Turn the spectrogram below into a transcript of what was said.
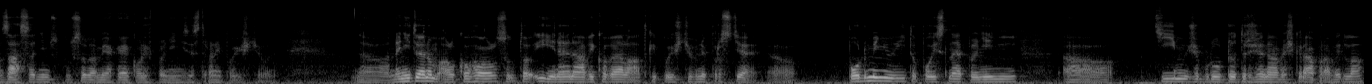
zásadním způsobem jakékoliv plnění ze strany pojišťovny. Není to jenom alkohol, jsou to i jiné návykové látky. Pojišťovny prostě podmiňují to pojistné plnění tím, že budou dodržena veškerá pravidla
